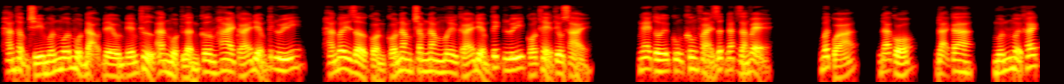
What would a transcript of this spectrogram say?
Hắn thậm chí muốn mỗi một đạo đều nếm thử ăn một lần cơm hai cái điểm tích lũy, hắn bây giờ còn có năm trăm năm mươi cái điểm tích lũy có thể tiêu xài. Nghe tới cũng không phải rất đắt dáng vẻ. Bất quá, đã có, đại ca, muốn mời khách,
